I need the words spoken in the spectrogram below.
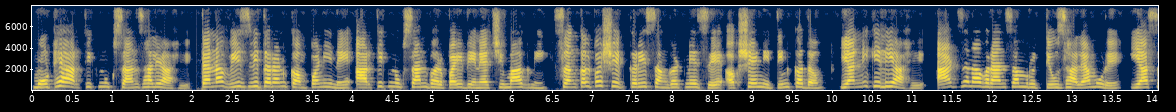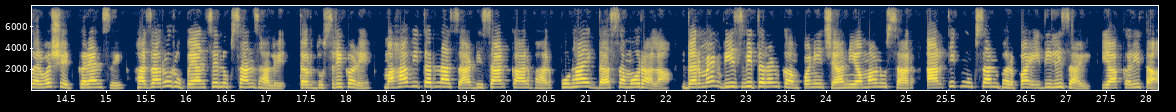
मोठे आर्थिक नुकसान झाले आहे. त्यांना वीज वितरण कंपनीने आर्थिक नुकसान भरपाई देण्याची मागणी संकल्प शेतकरी संघटनेचे अक्षय नितीन कदम यांनी केली आहे. आठ जनावरांचा मृत्यू झाल्यामुळे या सर्व शेतकऱ्यांचे हजारो रुपयांचे नुकसान झाले. तर दुसरीकडे महावितरणाचा ढिसाळ कारभार पुन्हा एकदा समोर आला. दरम्यान वीज वितरण कंपनीच्या नियमानुसार आर्थिक नुकसान भरपाई दिली जाईल. याकरिता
